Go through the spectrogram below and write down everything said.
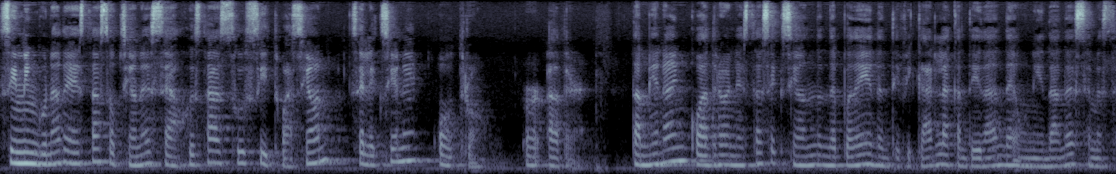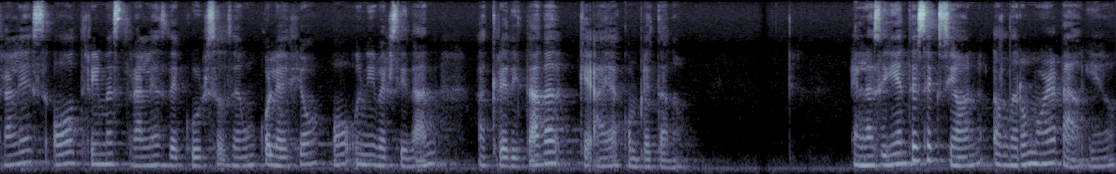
Si ninguna de estas opciones se ajusta a su situación, seleccione otro or other. También hay un cuadro en esta sección donde puede identificar la cantidad de unidades semestrales o trimestrales de cursos de un colegio o universidad acreditada que haya completado. En la siguiente sección, A Little More About You,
